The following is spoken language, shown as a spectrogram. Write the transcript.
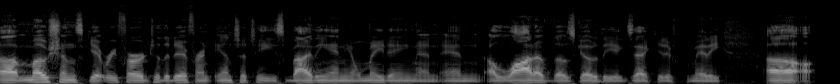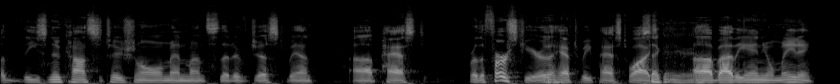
uh, motions get referred to the different entities by the annual meeting, and and a lot of those go to the executive committee. Uh, these new constitutional amendments that have just been uh, passed for the first year, they have to be passed twice year. yeah. uh, by the annual meeting,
